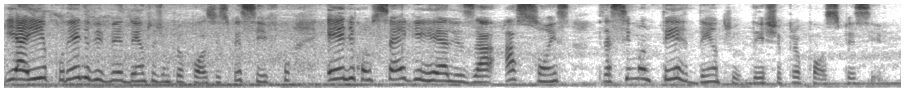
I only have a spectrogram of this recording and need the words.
E aí, por ele viver dentro de um propósito específico, ele consegue realizar ações para se manter dentro deste propósito específico.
